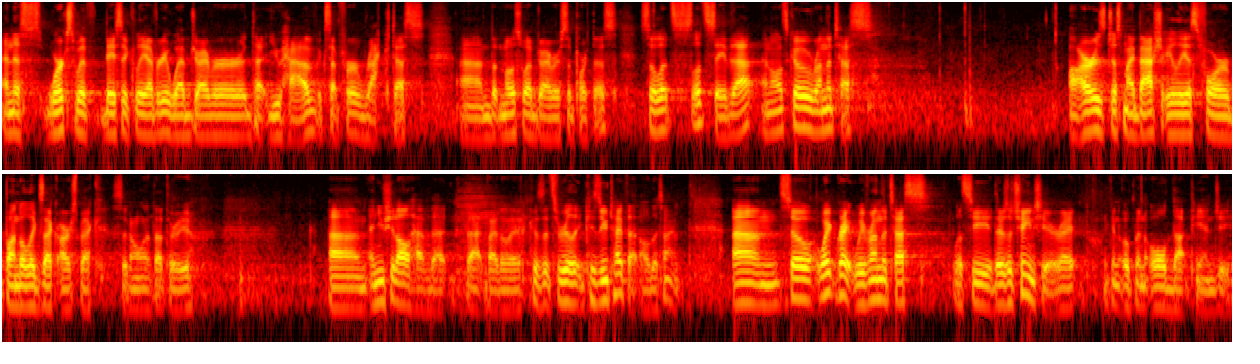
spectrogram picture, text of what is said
And this works with basically every WebDriver that you have, except for rack tests. Um, but most WebDrivers support this. So let's, let's save that, and let's go run the tests. R is just my bash alias for bundle exec rspec, so don't let that throw you. Um, and you should all have that, that by the way, because it's really, because you type that all the time. Um, so wait, great, we've run the tests. Let's see, there's a change here, right? We can open old.png.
